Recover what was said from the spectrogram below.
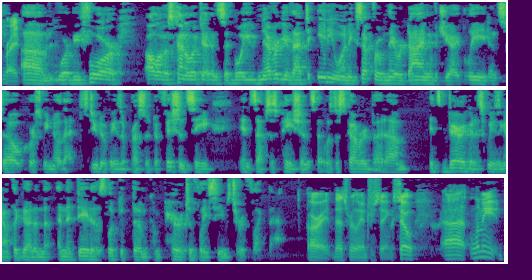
Right. Um, where before, all of us kind of looked at it and said, boy, you'd never give that to anyone except for when they were dying of a GI bleed. And so, of course, we know that due to vasopressor deficiency in sepsis patients that was discovered. But um, it's very good at squeezing out the gut. And the, and the data that's looked at them comparatively seems to reflect that. All right, that's really interesting. So uh, let me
